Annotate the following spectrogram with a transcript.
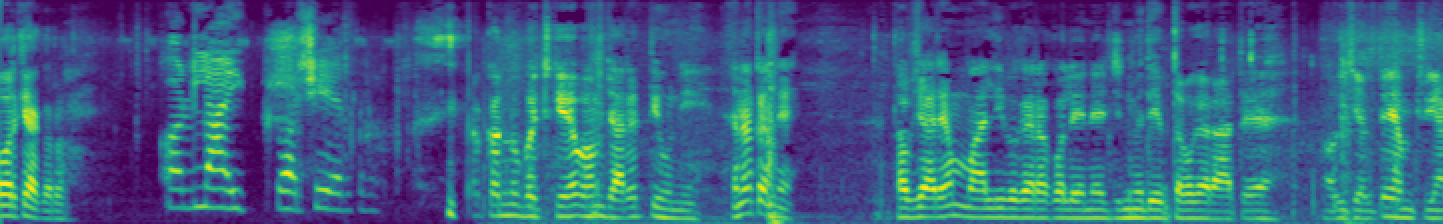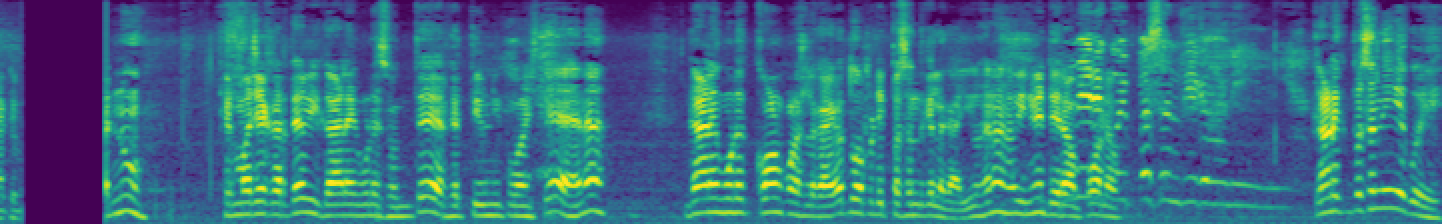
और क्या करो? और लाइक और शेयर करो। कन्नू बच के अब हम जा रहे हैं त्यूनी है ना कन्ने? तो अब जा रहे हैं हम माली वगैरह को लेने जिनमें देवता वगैरह आते हैं। अभी चलते हैं हम यहाँ के कन्नू फिर मज़े करते हैं अभी गाने गुणे सुनते हैं फिर त्यूनी पहुँचते हैं है ना? गाने गुणे कौन कौन से लगाएगा? तू अपनी पसंद के लगाई हो है ना? अभी इनमें दे रहा हूँ? फ़ोन गाने है की पसंद नहीं है कोई?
